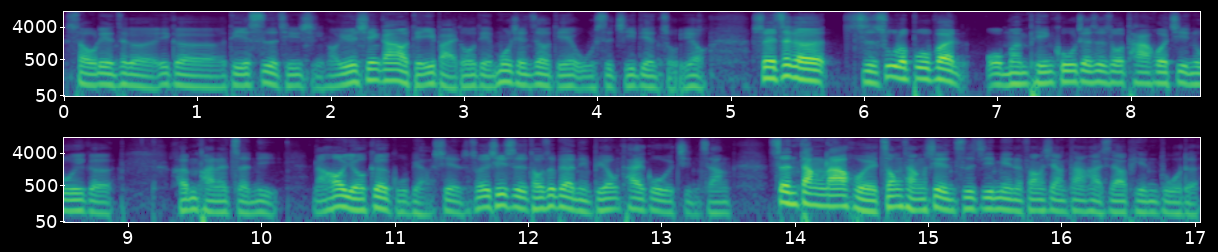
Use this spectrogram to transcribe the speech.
收敛这个一个跌势的情形哦，原先刚好跌一百多点，目前只有跌五十几点左右，所以这个指数的部分，我们评估就是说它会进入一个横盘的整理，然后由个股表现，所以其实投资票你不用太过于紧张，震荡拉回中长线资金面的方向，它还是要偏多的。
